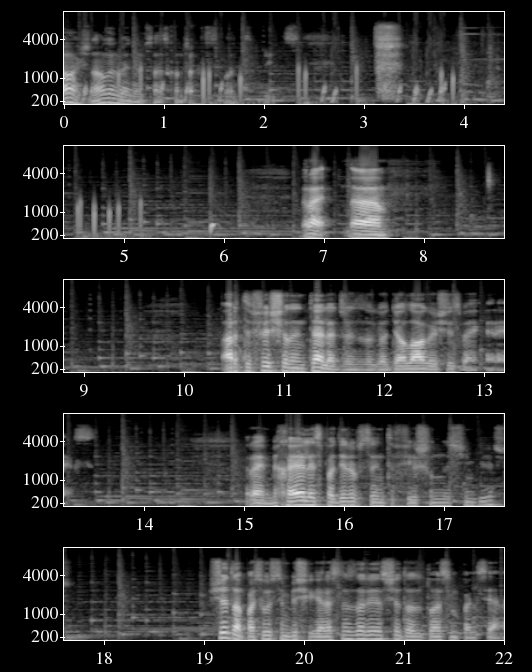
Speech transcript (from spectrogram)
Ja, žinau, kad medium size kontraktas, bet please. Gerai. Um, artificial intelligence daugiau dialogo iš vis beveik nereiks. Gerai, Michaelis padirbs su Interfiction išimbiš. Šitą pasiūsim biškai geresnis darys, šitas duosim palsė.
